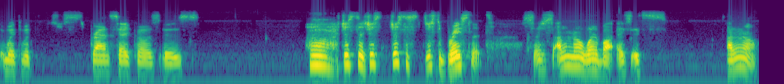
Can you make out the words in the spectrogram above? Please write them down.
with with Grand Seikos is oh, just a, just just a, just a bracelet. So just, I don't know what about it's it's I don't know.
